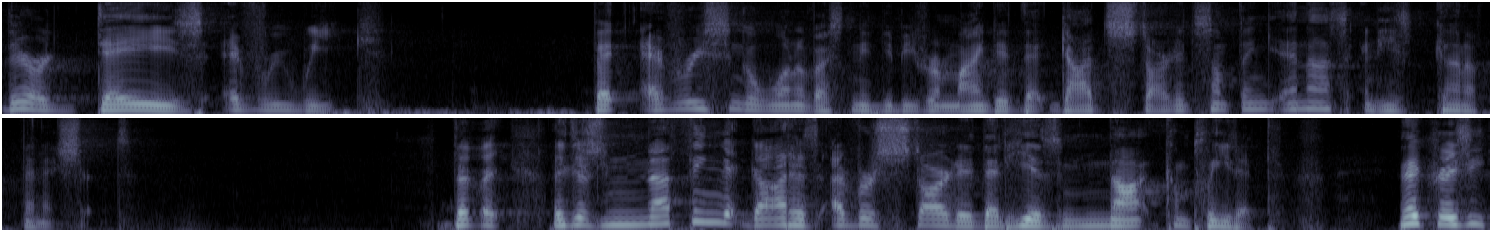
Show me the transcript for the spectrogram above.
there are days every week that every single one of us need to be reminded that God started something in us and he's going to finish it. That like, like there's nothing that God has ever started that he has not completed. Isn't that crazy?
